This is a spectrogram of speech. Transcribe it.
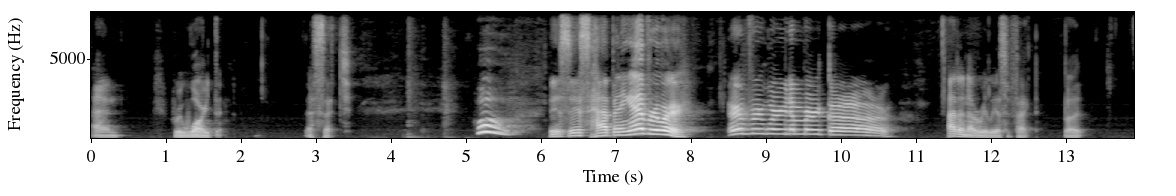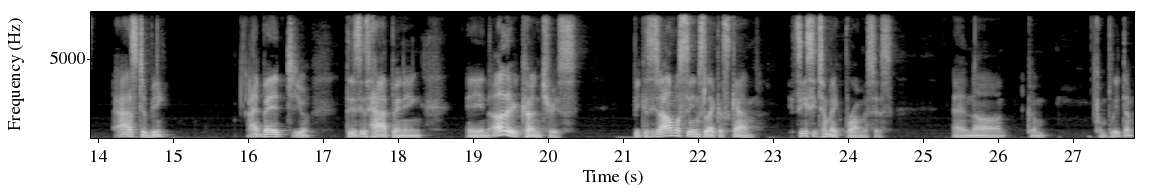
and reward them as such. This is happening everywhere. Everywhere in America. I don't know really as a fact, but it has to be. I bet you this is happening in other countries because it almost seems like a scam. It's easy to make promises and uh, com- complete them,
